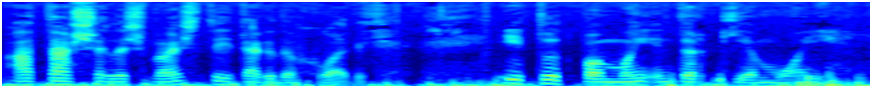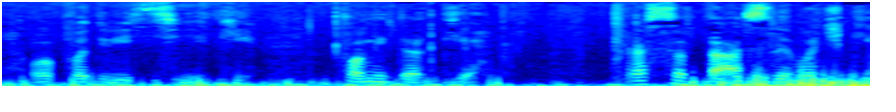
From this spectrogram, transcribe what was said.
А та ще лише, бачите, і так доходить. І тут помідорки мої. О, подивіться, які помідорки. Красота, сливочки.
